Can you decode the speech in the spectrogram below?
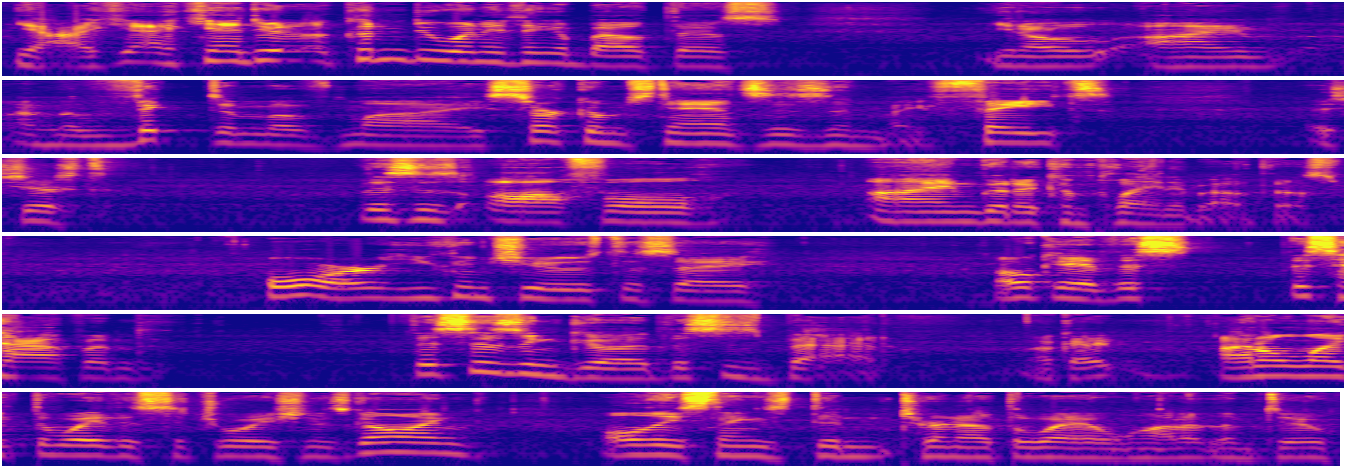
yeah, I can't, I can't do, I couldn't do anything about this. You know, I'm I'm a victim of my circumstances and my fate. It's just, this is awful. I'm going to complain about this. Or you can choose to say, okay, this this happened. This isn't good. This is bad. Okay, I don't like the way the situation is going. All these things didn't turn out the way I wanted them to.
